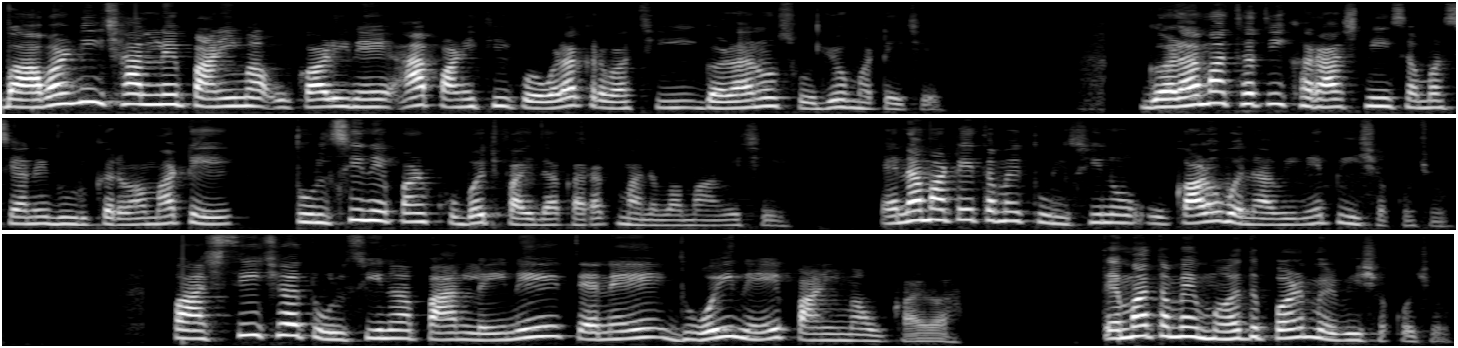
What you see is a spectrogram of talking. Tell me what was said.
બાવળની છાલને પાણીમાં ઉકાળીને આ પાણીથી કોગળા કરવાથી ગળાનો સોજો મટે છે. ગળામાં થતી ખરાશની સમસ્યાને દૂર કરવા માટે તુલસીને પણ ખૂબ જ ફાયદાકારક માનવામાં આવે છે. એના માટે તમે તુલસીનો ઉકાળો બનાવીને પી શકો છો. પાંચથી છ તુલસીના પાન લઈને તેને ધોઈને પાણીમાં ઉકાળવા. તેમાં તમે મધ પણ મેળવી શકો છો.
